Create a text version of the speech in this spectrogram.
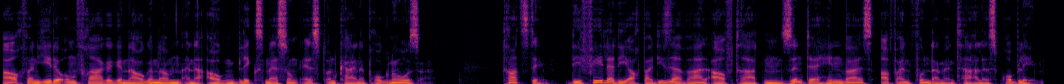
Auch wenn jede Umfrage genau genommen eine Augenblicksmessung ist und keine Prognose. Trotzdem, die Fehler, die auch bei dieser Wahl auftraten, sind der Hinweis auf ein fundamentales Problem.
